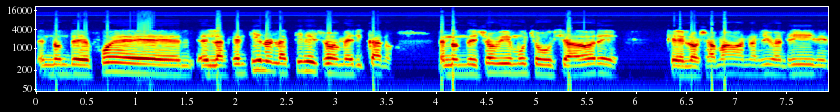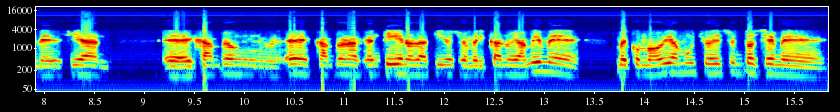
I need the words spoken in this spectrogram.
en donde fue el, el argentino, el latino y sudamericano, en donde yo vi muchos boxeadores que lo llamaban arriba del ring y le decían eh, el campeón es campeón argentino, latino, sudamericano y a mí me, me conmovía mucho eso, entonces me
